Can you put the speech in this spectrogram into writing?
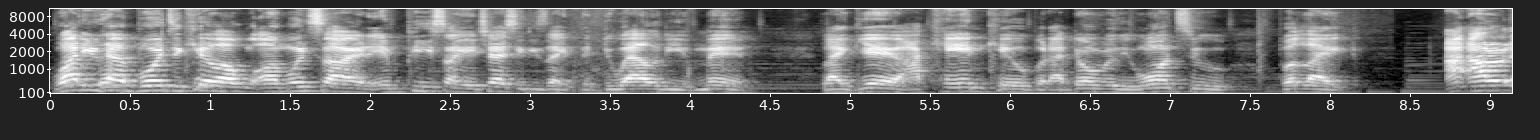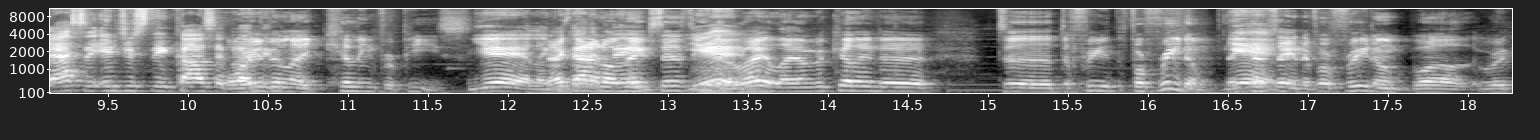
Why do you have Born to Kill on, on one side and Peace on your chest? And he's like, the duality of man. Like, yeah, I can kill, but I don't really want to. But like, I, I don't. That's an interesting concept. Or I even think- like killing for peace. Yeah, like, that is that kind of don't thing? make sense Yeah. either, right? Like we're killing the to the free for freedom. They Yeah. kept saying it for freedom. Well, we're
